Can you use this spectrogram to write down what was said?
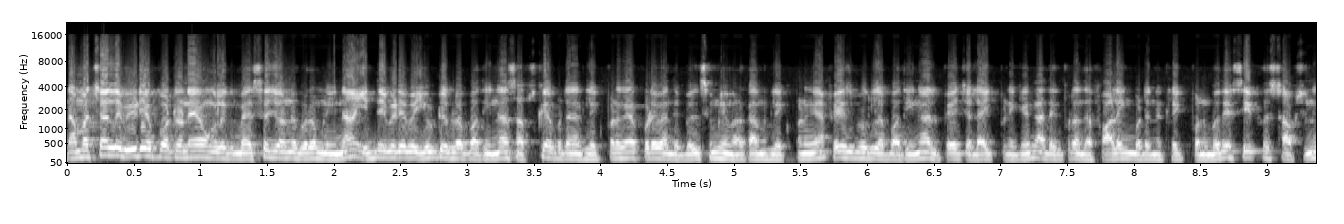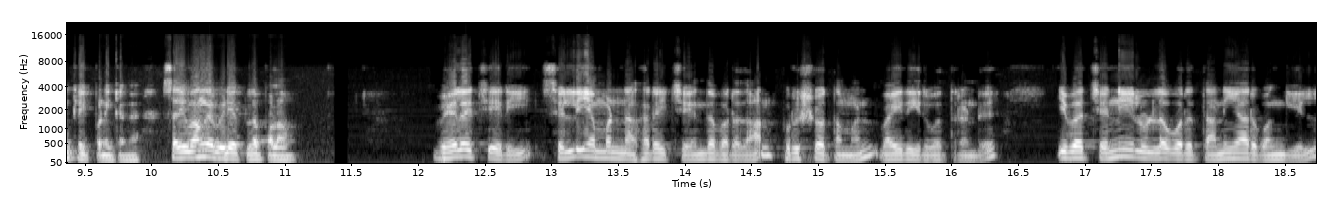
நம்ம சேனல் வீடியோ போட்டோன்னே உங்களுக்கு மெசேஜ் ஒன்று விரும்புனீங்கன்னா இந்த வீடியோ யூடியூப்ல பார்த்தீங்கன்னா சப்ஸ்கிரைப் பட்டன் கிளிக் பண்ணுங்க. கூட அந்த பெல் சிம்லையும் மறக்காம கிளிக் பண்ணுங்க. ஃபேஸ்புக்ல பார்த்தீங்கன்னா அது பேஜை லைக் பண்ணிக்கோங்க. அதுக்கப்புறம் அந்த ஃபாலோயிங் பட்டனை கிளிக் பண்ணும்போது சி ஃபர்ஸ்ட் ஆப்ஷனும் கிளிக் பண்ணிக்கோங்க. சரி வாங்க வீடியோக்குள்ள போலாம். வேளச்சேரி செல்லியம்மன் நகரைச் சேர்ந்தவர் தான் புருஷோத்தமன் வயது இருபத்தி ரெண்டு இவர் சென்னையில் உள்ள ஒரு தனியார் வங்கியில்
